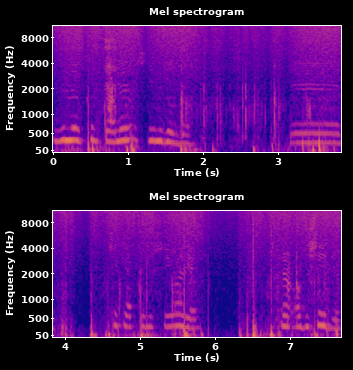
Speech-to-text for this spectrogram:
Bizim de 40 tane şeyimiz oldu. Ee, çek yaptığımız şey var ya. Ha, adı şey diyor.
